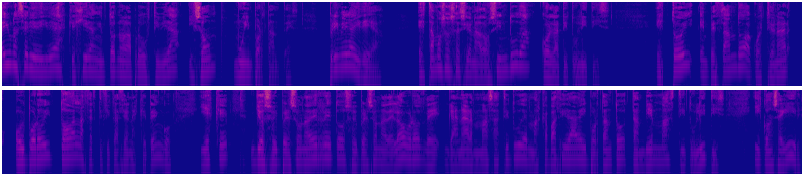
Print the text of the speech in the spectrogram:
Hay una serie de ideas que giran en torno a la productividad y son muy importantes. Primera idea, estamos obsesionados sin duda con la titulitis. Estoy empezando a cuestionar hoy por hoy todas las certificaciones que tengo. Y es que yo soy persona de retos, soy persona de logros, de ganar más actitudes, más capacidades y por tanto también más titulitis. Y conseguir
